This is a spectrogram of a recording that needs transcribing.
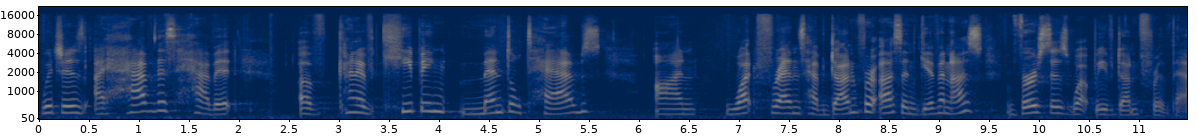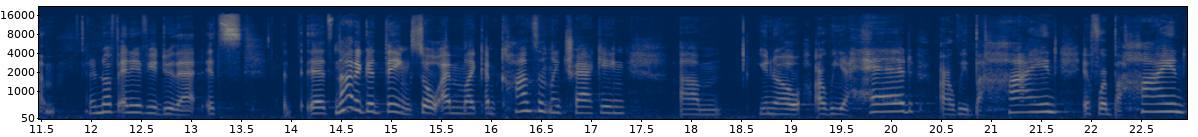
which is I have this habit of kind of keeping mental tabs on what friends have done for us and given us versus what we've done for them. I don't know if any of you do that. It's it's not a good thing. So I'm like, I'm constantly tracking, um, you know, are we ahead? Are we behind? If we're behind,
